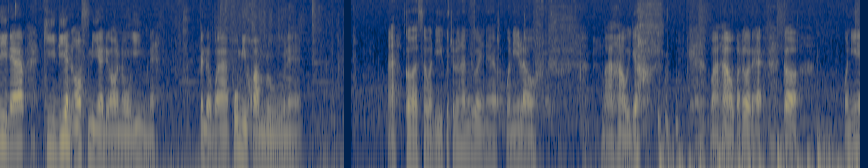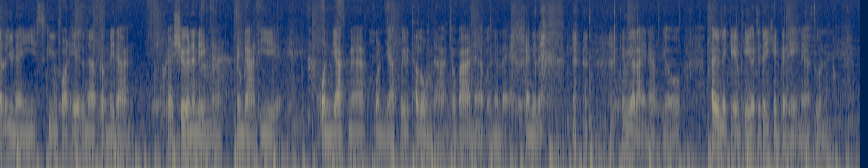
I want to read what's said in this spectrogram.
นี่นะครับ Gideon of Near the All Knowing นะ เป็นแบบว่าผู้มีความรู้นะฮะ อะ ก็สวัสดีคุณชมทุกท่านด้วยนะครับ วันนี้เราหมาเห่าอีกแล้วหมาเห่าขอโทษนะฮะ ก็วันนี้เนี่ยเราอยู่ใน Scream Fortress นะครับ กับในด่าน Crasher นั่นเองนะ เป็นด่านที่คนยักษ์นะครับ คนยักษ์ไปถล่มฐานชาวบ้านนะครับอันนั่นแหละ แค่นี้แหละ ไม่มีอะไรนะครับ เดี๋ยว ถ้าอยู่ในเกมเพลย์ก็จะได้เห็นกันเองนะ ส่วน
